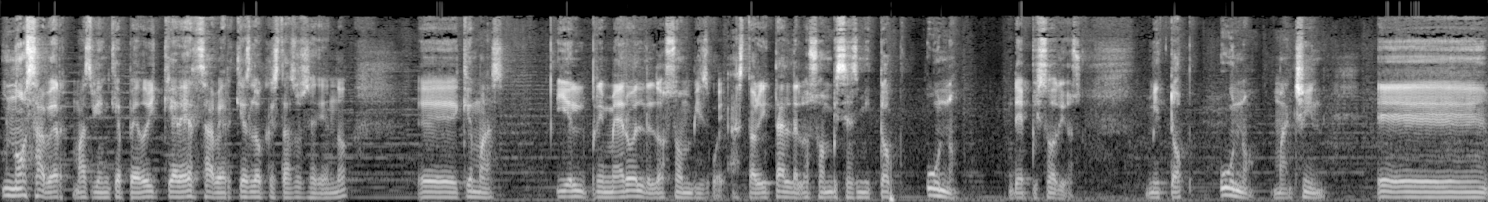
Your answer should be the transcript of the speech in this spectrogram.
no saber más bien qué pedo y querer saber qué es lo que está sucediendo. Eh, ¿Qué más? Y el primero, el de los zombies, güey. Hasta ahorita el de los zombies es mi top 1 de episodios. Mi top 1, machín. Eh,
